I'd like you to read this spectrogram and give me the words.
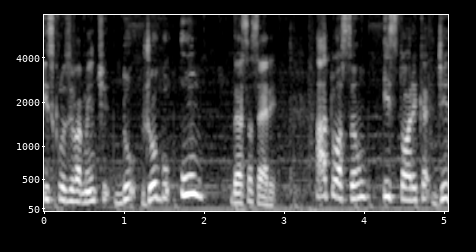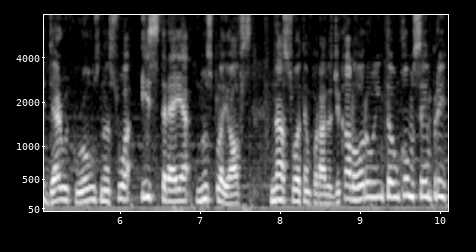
exclusivamente do jogo 1 dessa série. A atuação histórica de Derrick Rose na sua estreia nos playoffs na sua temporada de calouro, então como sempre,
